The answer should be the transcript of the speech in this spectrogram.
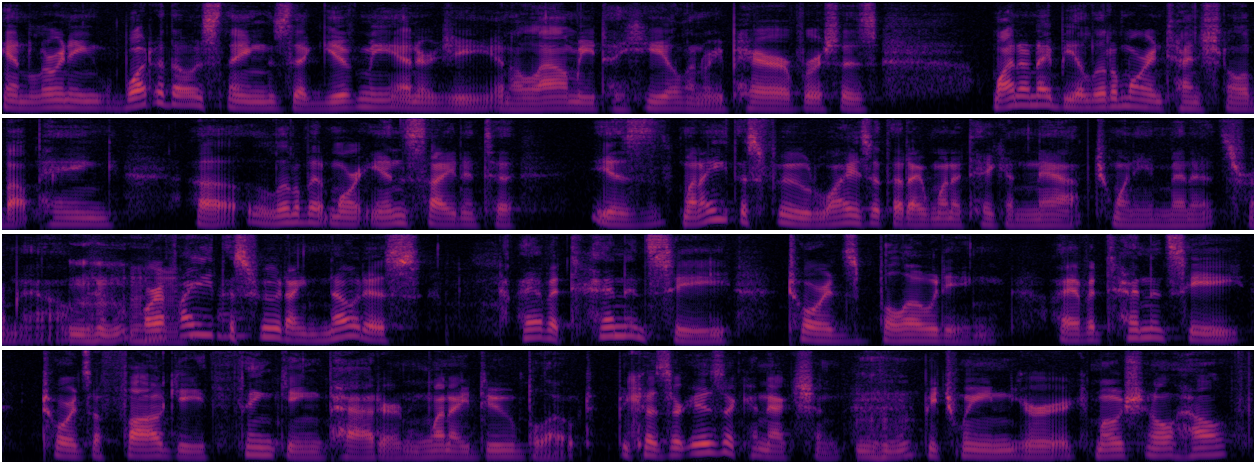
and learning what are those things that give me energy and allow me to heal and repair versus why don't I be a little more intentional about paying uh, a little bit more insight into is when I eat this food, why is it that I want to take a nap 20 minutes from now? Mm-hmm, or if I eat this food, I notice I have a tendency towards bloating. I have a tendency towards a foggy thinking pattern when I do bloat because there is a connection mm-hmm. between your emotional health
